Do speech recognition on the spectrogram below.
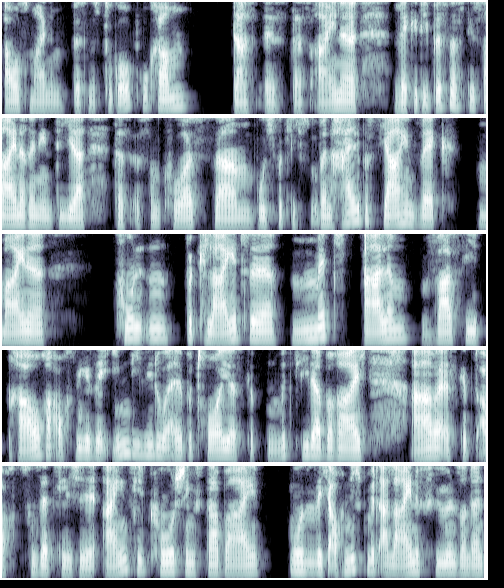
aus meinem Business-to-Go-Programm. Das ist das eine, Wecke die Business Designerin in dir. Das ist ein Kurs, ähm, wo ich wirklich so über ein halbes Jahr hinweg meine Kunden begleite mit allem, was sie brauche, auch sehr, sehr individuell betreue. Es gibt einen Mitgliederbereich, aber es gibt auch zusätzliche Einzelcoachings dabei, wo sie sich auch nicht mit alleine fühlen, sondern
